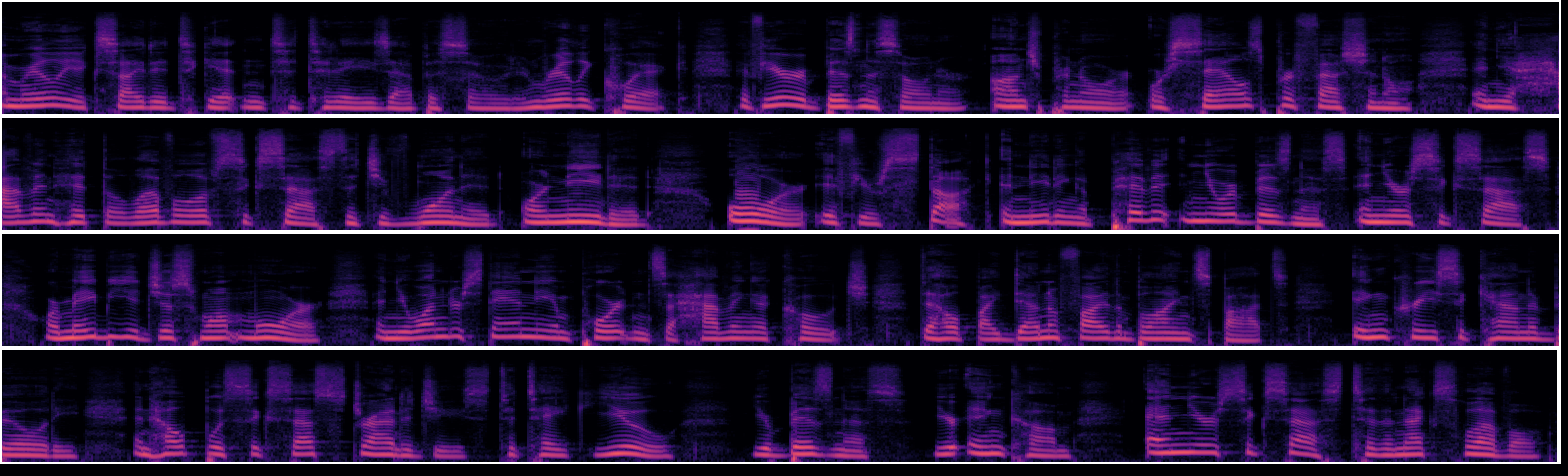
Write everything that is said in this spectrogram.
I'm really excited to get into today's episode. And really quick, if you're a business owner, entrepreneur, or sales professional and you haven't hit the level of success that you've wanted or needed, or if you're stuck and needing a pivot in your business and your success, or maybe you just want more and you understand the importance of having a coach to help identify the blind spots, increase accountability, and help with success strategies to take you, your business, your income, and your success to the next level.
